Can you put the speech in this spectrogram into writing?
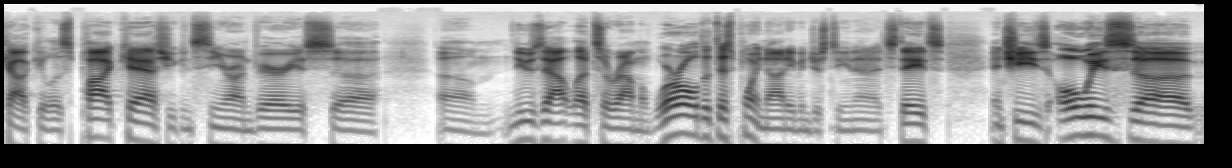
Calculus podcast. You can see her on various uh, um, news outlets around the world at this point, not even just the United States. And she's always uh,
